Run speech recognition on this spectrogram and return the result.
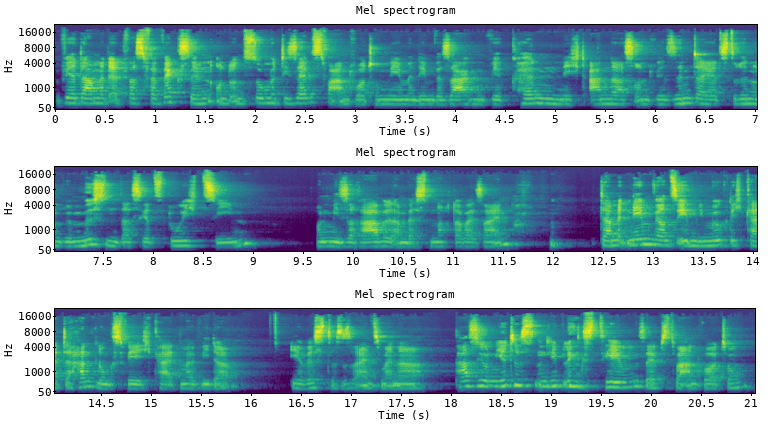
wir damit etwas verwechseln und uns somit die Selbstverantwortung nehmen, indem wir sagen, wir können nicht anders und wir sind da jetzt drin und wir müssen das jetzt durchziehen und miserabel am besten noch dabei sein. Damit nehmen wir uns eben die Möglichkeit der Handlungsfähigkeit mal wieder. Ihr wisst, das ist eins meiner passioniertesten Lieblingsthemen, Selbstverantwortung.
